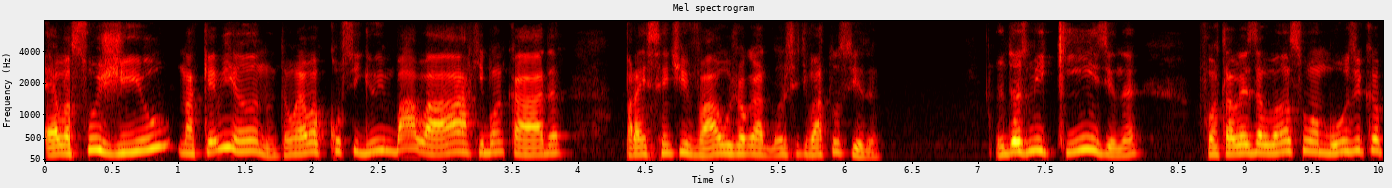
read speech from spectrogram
ela, surgiu naquele ano. Então ela conseguiu embalar a arquibancada para incentivar o jogador, incentivar a torcida. Em 2015, né? Fortaleza lança uma música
